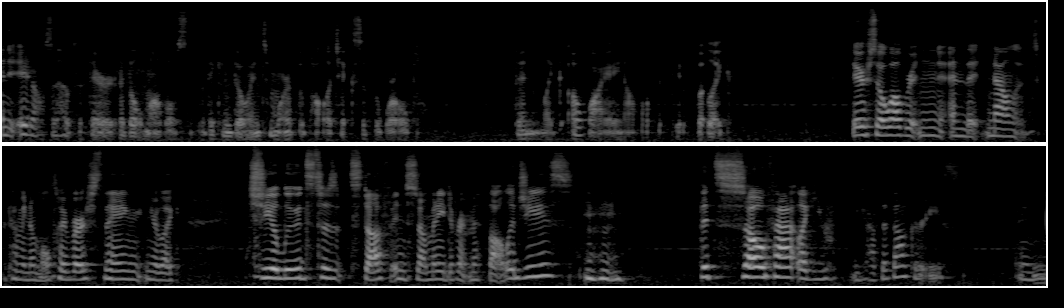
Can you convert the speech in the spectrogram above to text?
and it also helps that they're adult novels that they can go into more of the politics of the world than like a YA novel would do. But like, they're so well written, and that now it's becoming a multiverse thing. And you're like, she alludes to stuff in so many different mythologies Mhm. that's so fat. Like you, you have the Valkyries, and they're in the last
